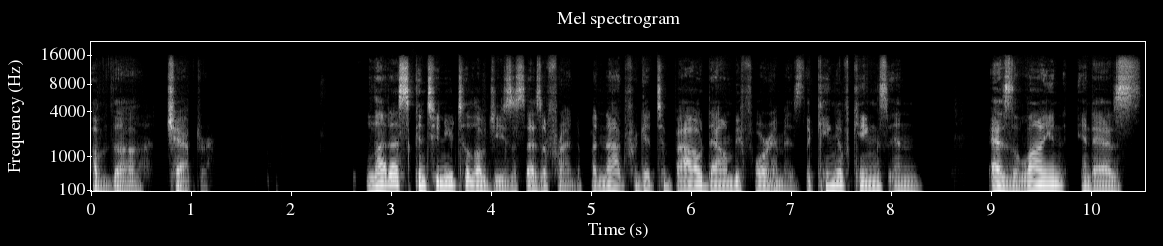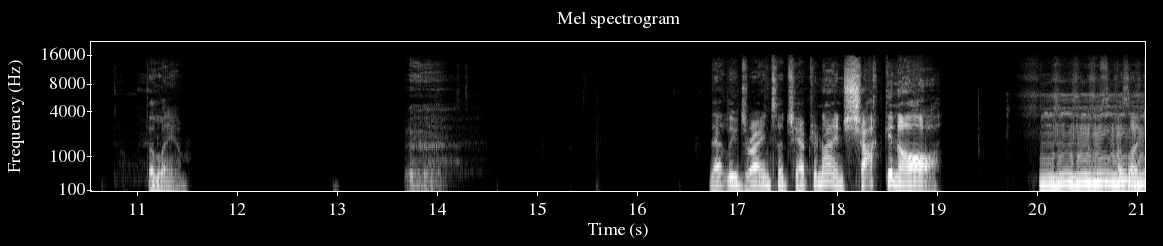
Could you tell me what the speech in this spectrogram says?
of the chapter let us continue to love jesus as a friend but not forget to bow down before him as the king of kings and as the lion and as the lamb. That leads right into chapter nine shock and awe. I was like,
